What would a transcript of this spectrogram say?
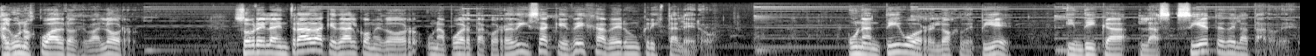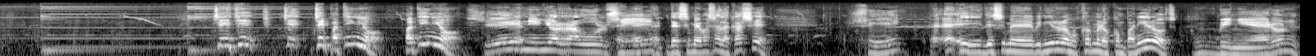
algunos cuadros de valor. Sobre la entrada que da al comedor, una puerta corrediza que deja ver un cristalero. Un antiguo reloj de pie indica las 7 de la tarde. Che, che, che, che, Patiño, Patiño. Sí, niño Raúl, sí. Eh, eh, decime, ¿vas a la calle? Sí. Eh, y decime, ¿vinieron a buscarme los compañeros? Vinieron,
